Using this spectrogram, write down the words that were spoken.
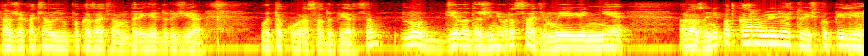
Также хотелось бы показать вам, дорогие друзья, вот такую рассаду перца. Ну, дело даже не в рассаде. Мы ее ни разу не подкармливали. То есть купили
